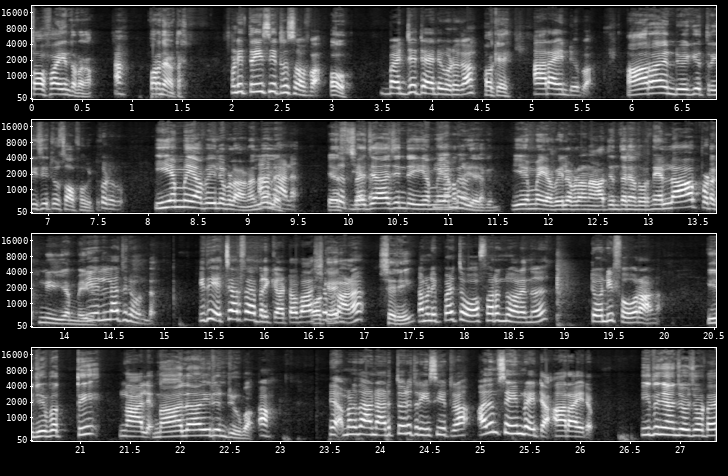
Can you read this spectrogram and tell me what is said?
സോഫായും തുടങ്ങാം. പറഞ്ഞാട്ടെ. നമ്മുടെ ത്രീ സീറ്റർ സോഫ ഓ. ബഡ്ജറ്റ് ആയിട്ട് കൊടുക്കാം. ഓക്കെ. ആറായിരം രൂപ. ആറായിരം രൂപയ്ക്ക് ത്രീ സീറ്റർ സോഫ കിട്ടും. ഇ എം ഐ അവൈലബിൾ ആണല്ലോ അല്ലേ? ബജാജിന്റെ ഇ എം ഐ ആണെന്ന് വിചാരിക്കും ഇ എം ഐ അവൈലബിൾ ആണ്. ആദ്യം തന്നെ എന്ന് പറഞ്ഞാൽ എല്ലാ പ്രൊഡക്റ്റിനും ഇ എം ഐ എല്ലാത്തിനും ഉണ്ട്. ഇത് H R fabric auto washable ആണ്. ശരി. നമ്മൾ ഇപ്പോഴത്തെ ഓഫർ എന്ന് പറയുന്നത് ട്വന്റി ഫോർ ആണ്. ഇരുപത്തി നാല്. നാലായിരം രൂപ. ആ നമ്മളിതാണ് അടുത്തൊരു ത്രീ സീറ്റർ അതും സെയിം റേറ്റാ ആറായിരം. ഇത് ഞാൻ ചോദിച്ചോട്ടെ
